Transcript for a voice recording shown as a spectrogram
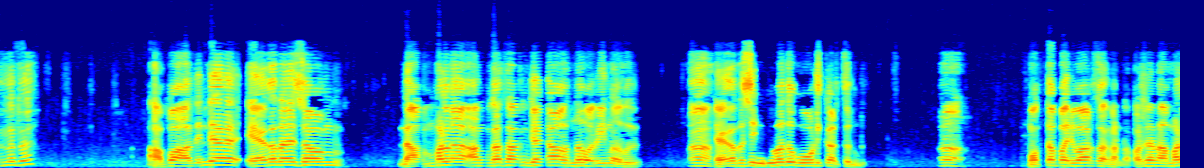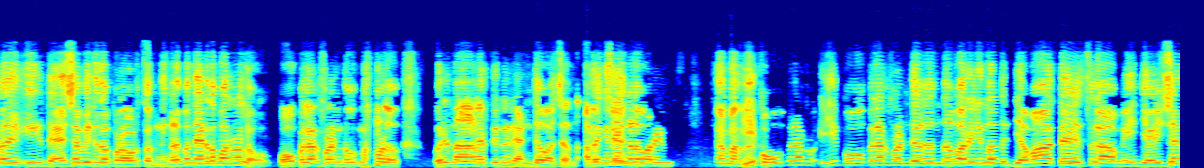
എന്നിട്ട്? അപ്പൊ അതിന്റെ ഏകദേശം നമ്മളെ അംഗസംഖ്യ എന്ന് പറയുന്നത് ഏകദേശം ഇരുപത് കോടിക്കടുത്തുണ്ട്. മൊത്ത പരിവാർ സംഘടന. പക്ഷെ നമ്മൾ ഈ ദേശവിരുദ്ധ പ്രവർത്തനം നിങ്ങളിപ്പോ നേരത്തെ പറഞ്ഞല്ലോ പോപ്പുലർ ഫ്രണ്ടും നമ്മൾ ഒരു നാണയത്തിന് രണ്ട് വശം. അതെങ്ങനെ നിങ്ങൾ പറയും? ഈ പോപ്പുലർ ഈ പോപ്പുലർ ഫ്രണ്ട് എന്ന് പറയുന്നത് ജമാഅത്തെ ഇസ്ലാമി ജയ്ഷെ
